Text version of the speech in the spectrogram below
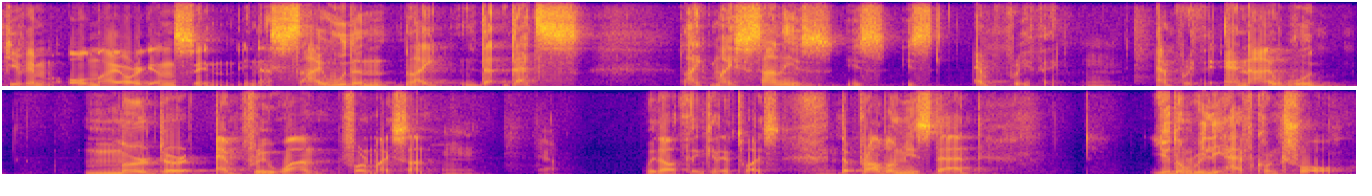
give him all my organs in in a. I wouldn't like that. That's like my son is is is everything, mm. everything, and I would murder everyone for my son mm. Yeah. without thinking it twice. Mm. The problem is that you don't really have control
